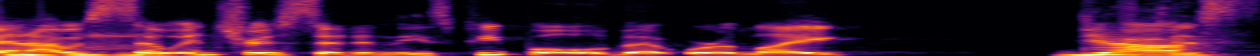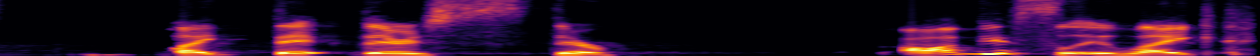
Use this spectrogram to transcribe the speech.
and I was so mm-hmm. interested in these people that were like yeah. just like they, there's they're obviously like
